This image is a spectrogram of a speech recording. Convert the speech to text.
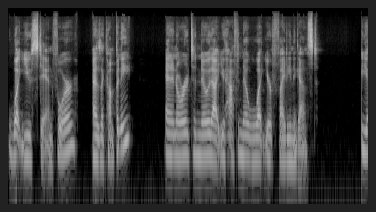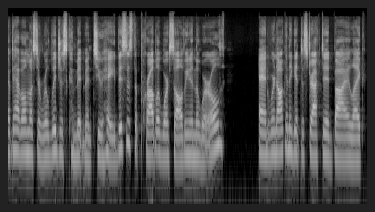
what you stand for as a company. And in order to know that, you have to know what you're fighting against. You have to have almost a religious commitment to, hey, this is the problem we're solving in the world. And we're not going to get distracted by like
